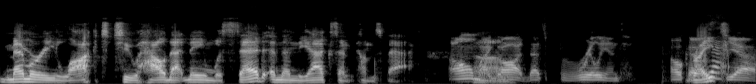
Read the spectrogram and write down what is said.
memory locked to how that name was said, and then the accent comes back. Oh my Um, god, that's brilliant. Okay. Right? Yeah. Yeah.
